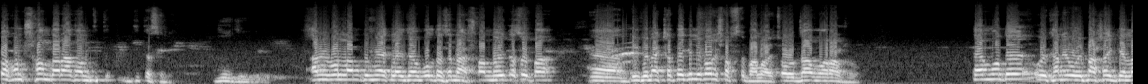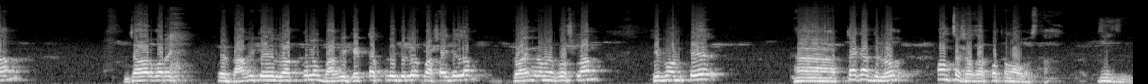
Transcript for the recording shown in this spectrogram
তখন সন্ধ্যার আজান দিতে- দিতেছিল। জি জি জি। আমি বললাম তুমি একলাই যাও বলতেছে না সন্ধ্যা হইতেছে বা দুজন একসাথে গেলে পরে সবচেয়ে ভালো হয়। চলো যাব আর আসো তার মধ্যে ওইখানে ওই বাসায় গেলাম। যাওয়ার পরে ওই ভাবিকে লক করল ভাবি গেটটা খুলে দিল বাসায় গেলাম ড্রয়িং রুমে বসলাম। রিপনকে আহ, টাকা দিল পঞ্চাশ হাজার প্রথম অবস্থা। জি জি।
